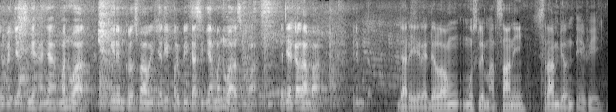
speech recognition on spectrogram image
BPJS ini hanya manual kirim ke Semawi. Jadi verifikasinya manual semua. Jadi agak lama. Jadi dari Redelong, Muslim Arsani, Serambion TV.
